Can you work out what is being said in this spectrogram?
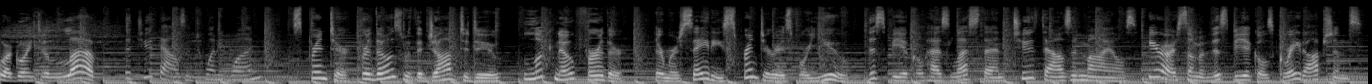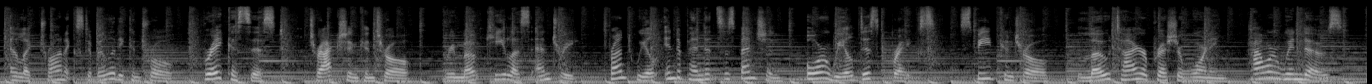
You are going to love the 2021 Sprinter. For those with a job to do, look no further. The Mercedes Sprinter is for you. This vehicle has less than 2,000 miles. Here are some of this vehicle's great options. Electronic stability control, brake assist, traction control, remote keyless entry, front wheel independent suspension, four wheel disc brakes, speed control, low tire pressure warning, power windows,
